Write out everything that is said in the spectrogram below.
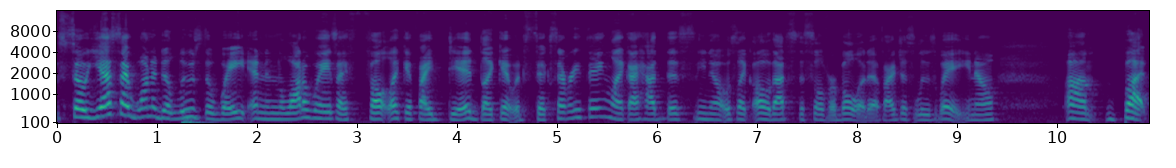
so yes, I wanted to lose the weight and in a lot of ways I felt like if I did, like it would fix everything. Like I had this, you know, it was like, oh, that's the silver bullet if I just lose weight, you know. Um, but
